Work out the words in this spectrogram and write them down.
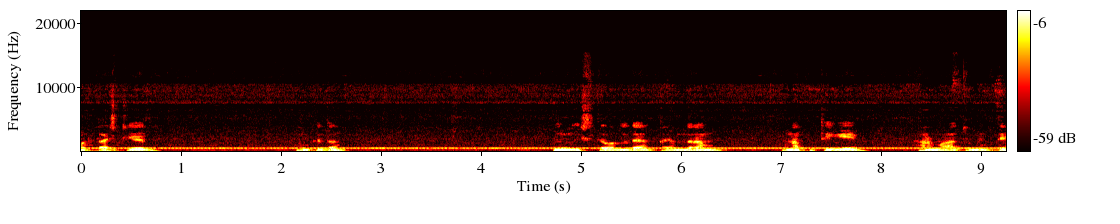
मैं ᱜᱚᱢᱠᱮ ᱫᱚ ᱤᱝᱞᱤᱥ ᱛᱮ ᱚᱞ ᱞᱮᱫᱟ ᱛᱟᱭᱚᱢ ᱫᱟᱨᱟᱢ ᱚᱱᱟ ᱯᱩᱛᱷᱤ ᱜᱮ ᱦᱟᱲᱢᱟ ᱟᱛᱳ ᱢᱮᱱᱛᱮ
